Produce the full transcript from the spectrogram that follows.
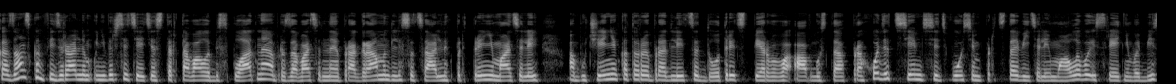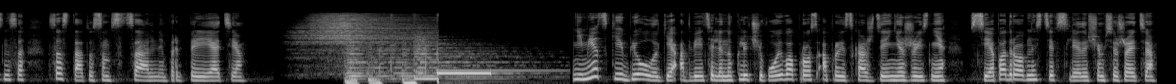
Казанском федеральном университете стартовала бесплатная образовательная программа для социальных предпринимателей, обучение которое продлится до 31 августа. Проходят 78 представителей малого и среднего бизнеса со статусом социальные предприятия. Немецкие биологи ответили на ключевой вопрос о происхождении жизни. Все подробности в следующем сюжете.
